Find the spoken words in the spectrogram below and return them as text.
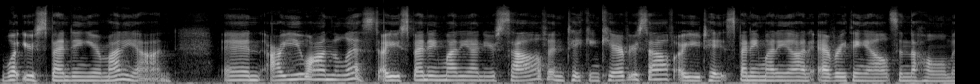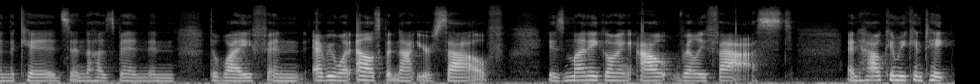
what you're spending your money on. And are you on the list? Are you spending money on yourself and taking care of yourself? Are you ta- spending money on everything else in the home and the kids and the husband and the wife and everyone else, but not yourself? Is money going out really fast? And how can we can take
